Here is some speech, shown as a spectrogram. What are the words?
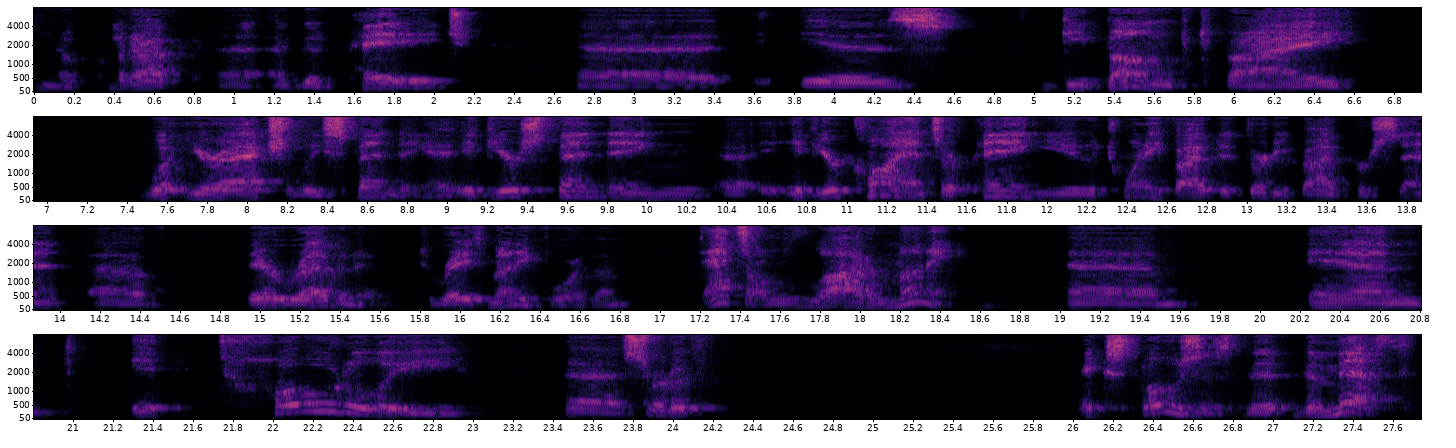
you know put up a, a good page uh, is debunked by what you're actually spending. If you're spending, uh, if your clients are paying you 25 to 35 percent of their revenue to raise money for them, that's a lot of money, um, and it totally uh, sort of exposes the the myth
